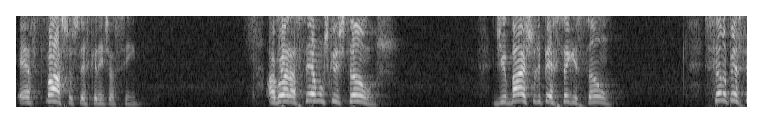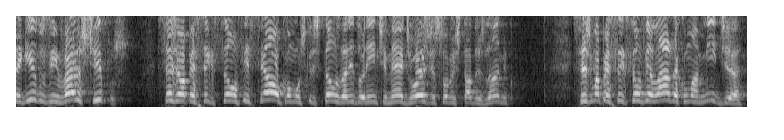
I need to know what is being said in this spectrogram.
é fácil ser crente assim. Agora, sermos cristãos, debaixo de perseguição, sendo perseguidos em vários tipos, seja uma perseguição oficial, como os cristãos ali do Oriente Médio hoje sob o Estado Islâmico, seja uma perseguição velada como a mídia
